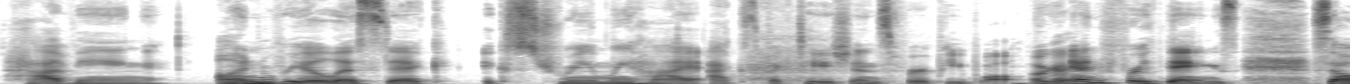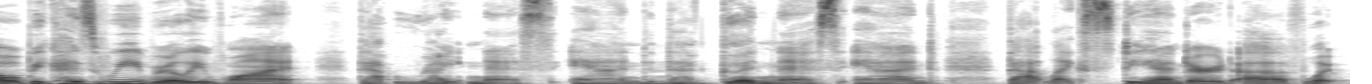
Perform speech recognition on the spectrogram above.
having unrealistic, extremely high expectations for people Okay. and for things. So, because we really want that rightness and Mm-hmm. that goodness and that like standard of what,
